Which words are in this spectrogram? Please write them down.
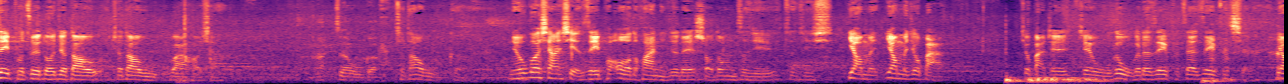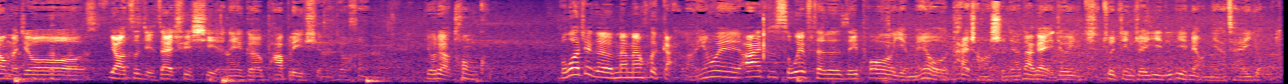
，Zip 最多就到就到五吧，好像。啊，只有五个。只到五个。你如果想写 Zip all 的话，你就得手动自己自己写，要么要么就把就把这这五个五个的 Zip 再 Zip 起来，要么就要自己再去写那个 Publish，就很有点痛苦。不过这个慢慢会改了，因为 RX Swift 的 Zip 也没有太长时间，大概也就最近这一一两年才有的，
